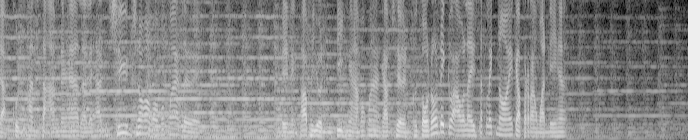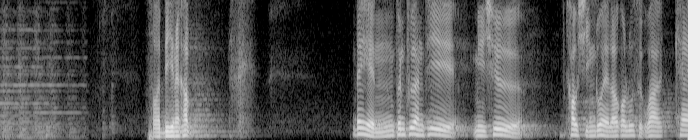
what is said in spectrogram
จากคุณพันสามนะฮะหลายๆท่านชื่นชอบเอามากๆเลยเป็นหนึ่งภาพยนตร์ดีงามมากๆครับ เชิญคุณโตโน่ได้กล่าวอะไรสักเล็กน้อยกับรางวัลนี้ฮะสวัสดีนะครับ ได้เห็นเพื่อนๆที่มีชื่อเข้าชิงด้วย แล้วก็รู้สึกว่าแค่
